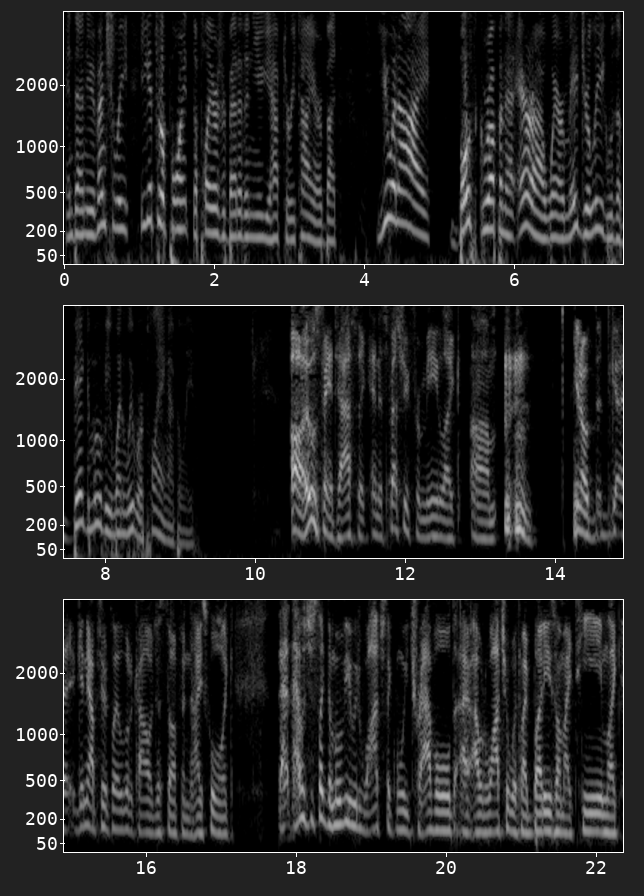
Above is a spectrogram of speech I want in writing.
And then you eventually you get to a point the players are better than you. You have to retire. But you and I both grew up in that era where Major League was a big movie when we were playing, I believe. Oh, it was fantastic, and especially for me, like, um, you know, getting the opportunity to play a little bit of college and stuff in high school, like that that was just like the movie we'd watch like when we traveled. I, I would watch it with my buddies on my team. Like,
